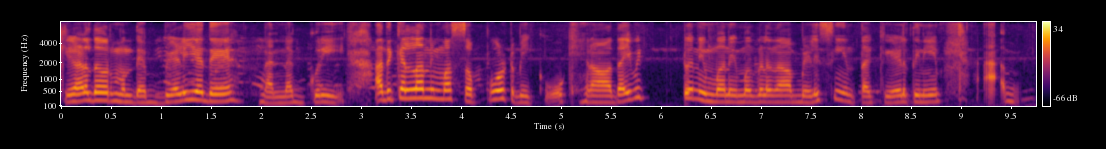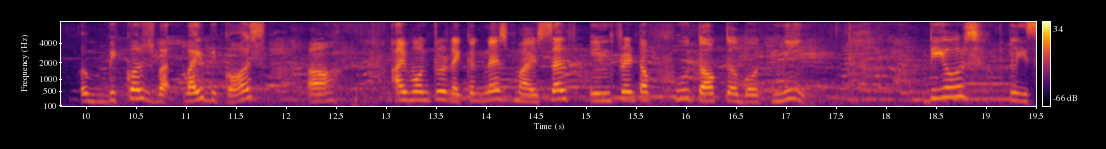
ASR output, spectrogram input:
ಕೇಳ್ದವ್ರ ಮುಂದೆ ಬೆಳೆಯದೆ ನನ್ನ ಗುರಿ. ಅದಕ್ಕೆಲ್ಲ ನಿಮ್ಮ ಸಪೋರ್ಟ್ ಬೇಕು, ಓಕೆನಾ? ದಯವಿಟ್ಟು ನಿಮ್ಮ ನಿಮ್ಮಗಳನ್ನ ಬೆಳೆಸಿ ಅಂತ ಕೇಳ್ತೀನಿ. Because why because I want to recognise myself in front of who talked about me divorce please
